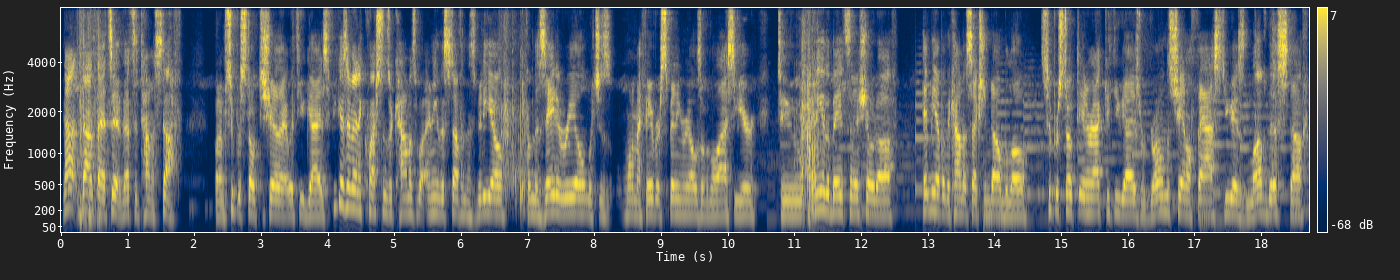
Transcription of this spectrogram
not not that's it. That's a ton of stuff. But I'm super stoked to share that with you guys. If you guys have any questions or comments about any of the stuff in this video, from the Zata reel, which is one of my favorite spinning reels over the last year, to any of the baits that I showed off, hit me up in the comment section down below. Super stoked to interact with you guys. We're growing this channel fast. You guys love this stuff.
